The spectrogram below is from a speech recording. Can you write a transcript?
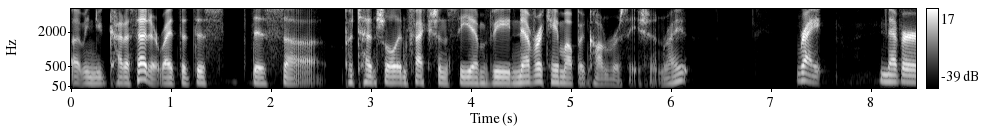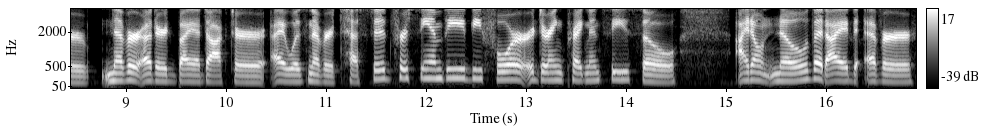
I mean, you kind of said it, right? That this this uh, potential infection, CMV, never came up in conversation, right? Right. Never, never uttered by a doctor. I was never tested for CMV before or during pregnancy, so I don't know that I'd ever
